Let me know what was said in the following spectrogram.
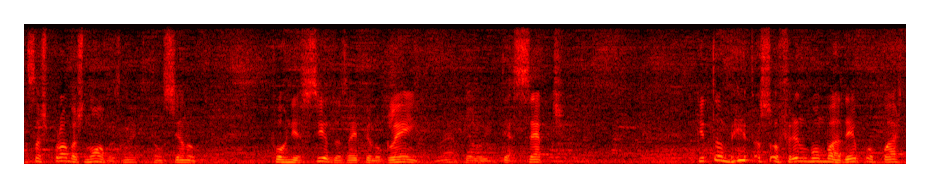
essas provas novas né, que estão sendo fornecidas aí pelo Glenn, né, pelo Intercept, que também está sofrendo bombardeio por parte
